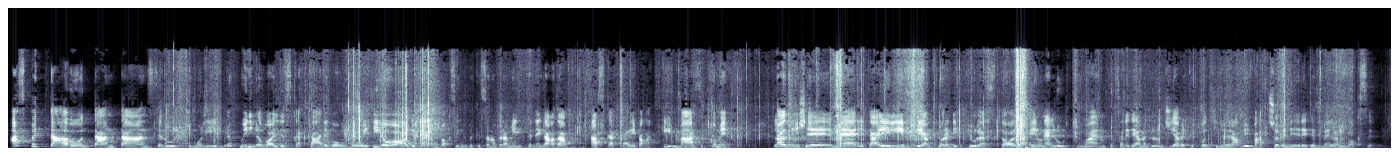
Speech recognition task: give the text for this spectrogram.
Aspettavo con tanta ansia l'ultimo libro e quindi lo voglio scartare con voi. Io odio fare unboxing perché sono veramente negata a scartare i pacchi, ma siccome l'autrice merita e i libri ancora di più la storia, e non è l'ultimo, eh, non pensate che è una trilogia perché continuerà, vi faccio vedere che bella unboxing.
